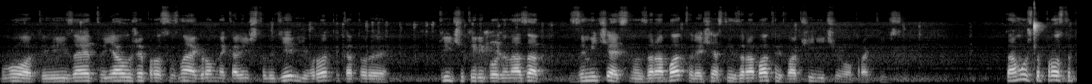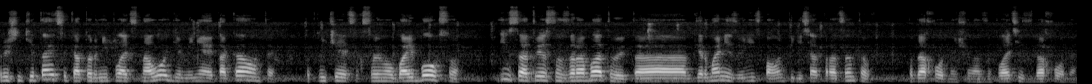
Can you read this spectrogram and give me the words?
Вот, и из-за этого я уже просто знаю огромное количество людей в Европе, которые 3-4 года назад замечательно зарабатывали, а сейчас не зарабатывают вообще ничего практически. Потому что просто пришли китайцы, которые не платят налоги, меняют аккаунты, подключаются к своему байбоксу и, соответственно, зарабатывают. А в Германии, извините, по-моему, 50% подоходно еще надо заплатить с дохода.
